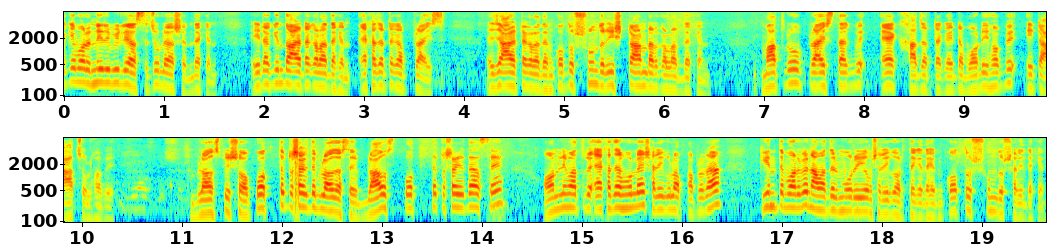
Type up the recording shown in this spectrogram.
একেবারে নিরিবিলি আছে, চলে আসেন, দেখেন। এটা কিন্তু আরেকটা কালার, দেখেন, এক হাজার টাকা প্রাইস এই যে আরেকটা কালার, দেখেন, কত সুন্দর স্ট্যান্ডার্ড কালার, দেখেন। মাত্র প্রাইস থাকবে এক হাজার টাকা। এটা বডি হবে, এটা আঁচল হবে। ব্লাউজ পিস প্রত্যেকটা শাড়িতে ব্লাউজ আছে। ব্লাউজ প্রত্যেকটা শাড়িতে আছে। অনলি মাত্র এক হাজার হলে শাড়িগুলো আপনারা কিনতে পারবেন আমাদের মরিয়ম শাড়ি ঘর থেকে দেখেন কত সুন্দর শাড়ি দেখেন।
